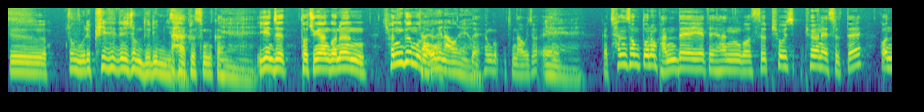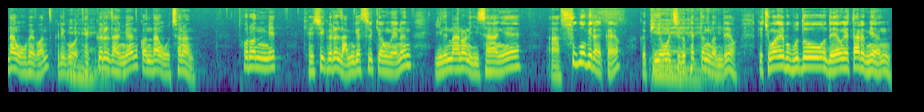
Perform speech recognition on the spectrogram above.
그 좀 우리 PD들이 좀 느립니다. 아, 그렇습니까? 예. 이게 이제 더 중요한 거는 현금으로. 자, 여기 나오네요. 네, 현금 좀 나오죠? 예. 예. 그러니까 찬성 또는 반대에 대한 것을 표, 표현했을 때 건당 500원, 그리고 예. 댓글을 달면 건당 5,000원, 토론 및 게시글을 남겼을 경우에는 1만 원 이상의 아, 수고비랄까요? 그 비용을 예. 지급했던 건데요. 그 중앙일보 보도 내용에 따르면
